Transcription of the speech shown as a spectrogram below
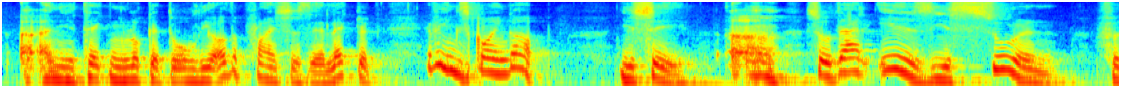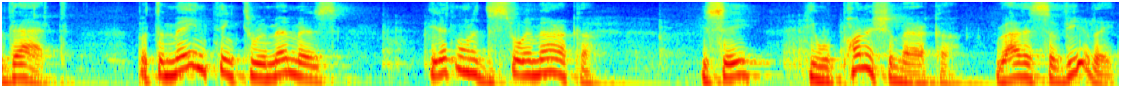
and you're taking a look at all the other prices, the electric, everything's going up, you see. so that is Yisurin for that. But the main thing to remember is he doesn't want to destroy America. You see, he will punish America rather severely.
